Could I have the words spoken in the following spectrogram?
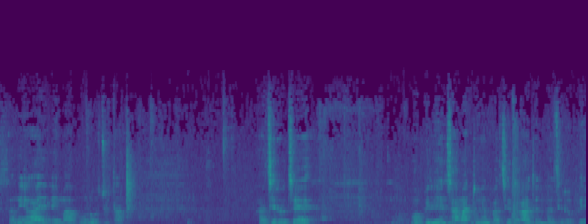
senilai 50 juta. Pajero C mobil yang sama dengan Pajero A dan Pajero B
